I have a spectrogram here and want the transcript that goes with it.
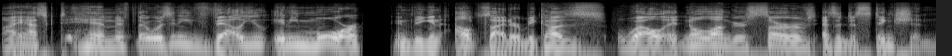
I asked him if there was any value anymore in being an outsider because, well, it no longer serves as a distinction.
